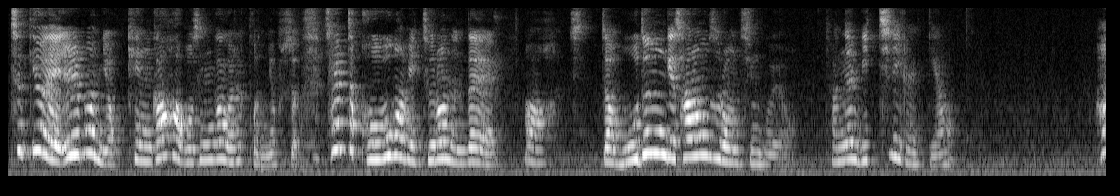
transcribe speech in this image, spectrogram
특유의 일본 역행가 하고 생각을 했거든요. 그래서 살짝 거부감이 들었는데 아 진짜 모든 게 사랑스러운 친구예요. 저는 미치리 갈게요. 헉,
